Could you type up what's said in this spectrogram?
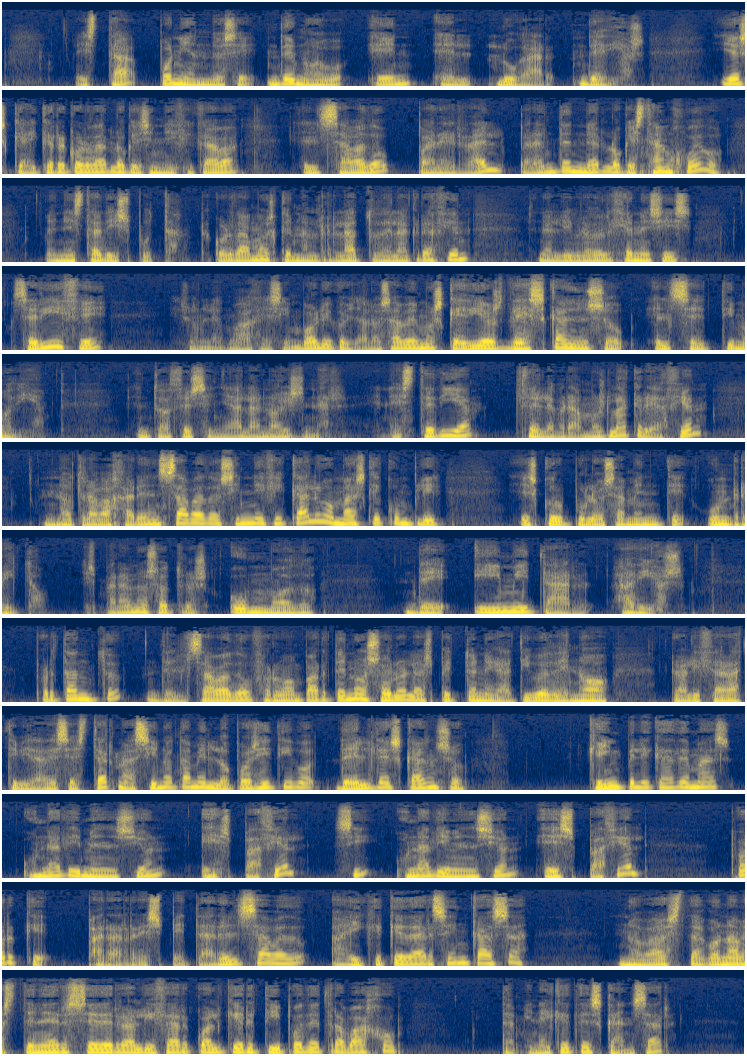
Está poniéndose de nuevo en el lugar de Dios. Y es que hay que recordar lo que significaba el sábado para Israel, para entender lo que está en juego en esta disputa. Recordamos que en el relato de la creación, en el libro del Génesis, se dice, es un lenguaje simbólico, ya lo sabemos, que Dios descansó el séptimo día. Entonces señala Neusner, en este día celebramos la creación. No trabajar en sábado significa algo más que cumplir escrupulosamente un rito. Es para nosotros un modo de imitar a Dios. Por tanto, del sábado forman parte no solo el aspecto negativo de no realizar actividades externas, sino también lo positivo del descanso, que implica además una dimensión espacial, sí, una dimensión espacial, porque para respetar el sábado hay que quedarse en casa. No basta con abstenerse de realizar cualquier tipo de trabajo. También hay que descansar,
